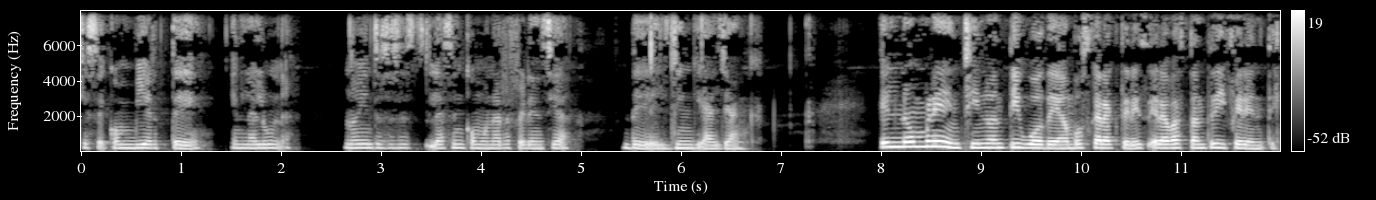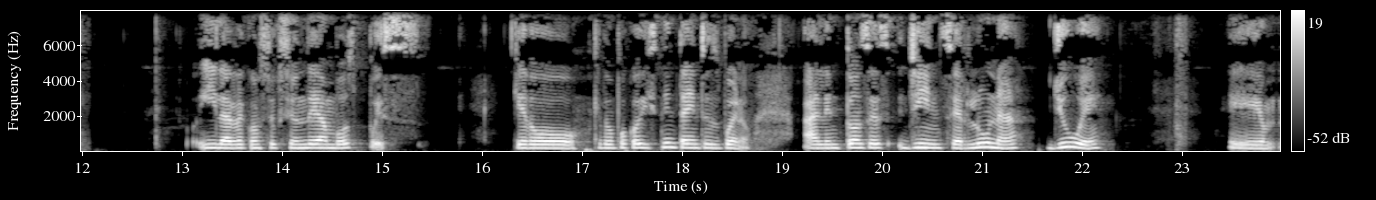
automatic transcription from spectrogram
que se convierte en la luna ¿no? Y entonces le hacen como una referencia del yin al yang. El nombre en chino antiguo de ambos caracteres era bastante diferente. Y la reconstrucción de ambos, pues, quedó, quedó un poco distinta. Entonces, bueno, al entonces Jin ser luna, Yue, eh,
